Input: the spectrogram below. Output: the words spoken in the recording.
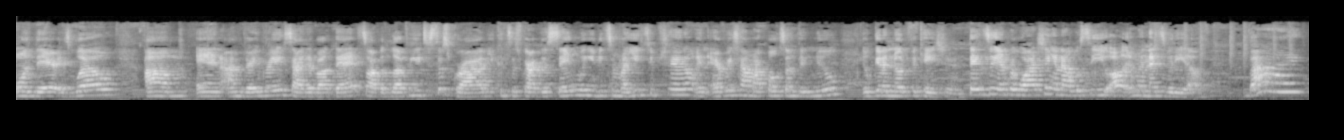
on there as well. Um, and I'm very, very excited about that. So I would love for you to subscribe. You can subscribe the same way you do to my YouTube channel and every time I post something new, you'll get a notification. Thanks again for watching and I will see you all in my next video. Bye!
